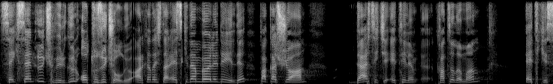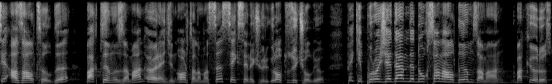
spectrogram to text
83,33 oluyor. Arkadaşlar eskiden böyle değildi. Fakat şu an ders içi etilim, katılımın etkisi azaltıldı. Baktığımız zaman öğrencinin ortalaması 83,33 oluyor. Peki projeden de 90 aldığım zaman bakıyoruz.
